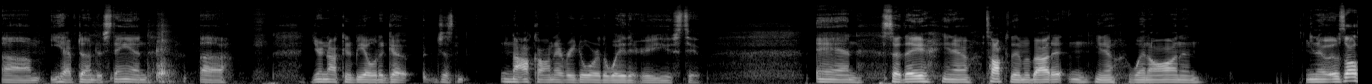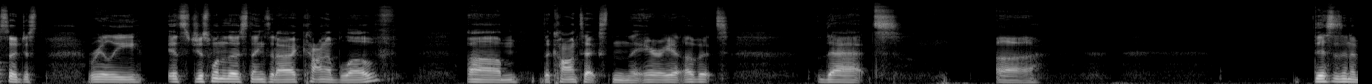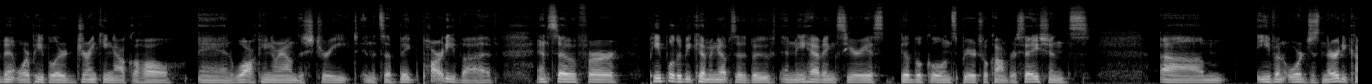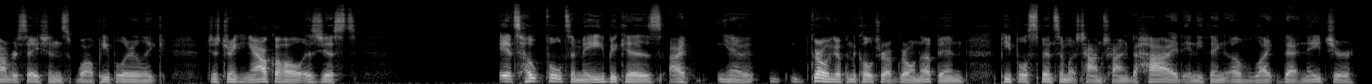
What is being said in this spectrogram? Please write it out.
um, you have to understand uh, you're not going to be able to go just knock on every door the way that you're used to. And so they, you know, talked to them about it and, you know, went on and, you know, it was also just really, it's just one of those things that I kind of love. Um, the context and the area of it that, uh, this is an event where people are drinking alcohol and walking around the street and it's a big party vibe and so for people to be coming up to the booth and me having serious biblical and spiritual conversations um even or just nerdy conversations while people are like just drinking alcohol is just it's hopeful to me because I you know growing up in the culture I've grown up in people spend so much time trying to hide anything of like that nature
